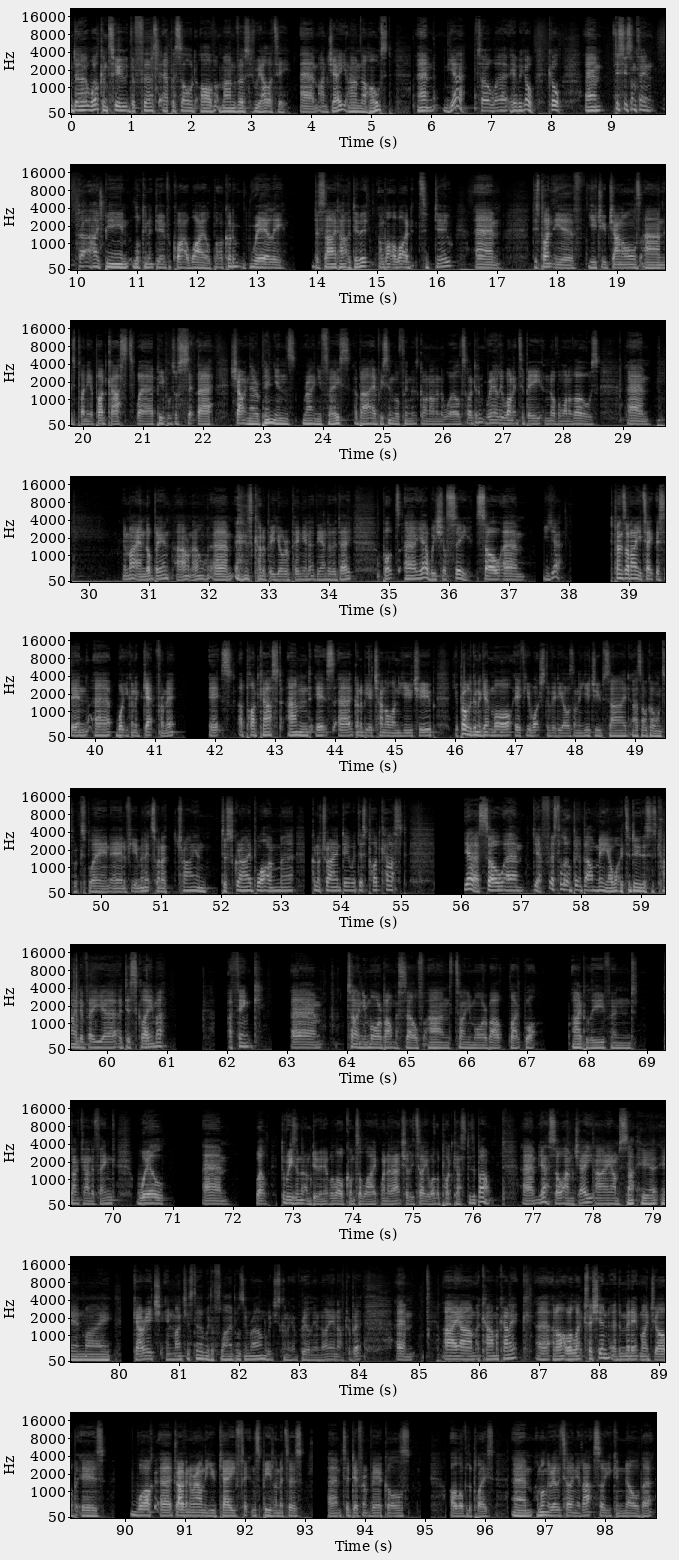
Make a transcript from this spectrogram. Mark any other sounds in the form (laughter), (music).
And uh, welcome to the first episode of Man vs. Reality. Um, I'm Jay, I'm the host. And yeah, so uh, here we go. Cool. Um, this is something that I've been looking at doing for quite a while, but I couldn't really decide how to do it and what I wanted to do. Um, there's plenty of YouTube channels and there's plenty of podcasts where people just sit there shouting their opinions right in your face about every single thing that's going on in the world. So I didn't really want it to be another one of those. Um, it might end up being, I don't know. Um, (laughs) it's going to be your opinion at the end of the day. But uh, yeah, we shall see. So um, yeah, depends on how you take this in, uh, what you're going to get from it. It's a podcast and it's uh, going to be a channel on YouTube. You're probably going to get more if you watch the videos on the YouTube side, as I'll go on to explain in a few minutes when I try and describe what I'm uh, going to try and do with this podcast. Yeah, so um, yeah, first a little bit about me. I wanted to do this as kind of a uh, a disclaimer. I think um, telling you more about myself and telling you more about like what I believe and that kind of thing will, um, well, the reason that I'm doing it will all come to light when I actually tell you what the podcast is about. Um, yeah, so I'm Jay. I am sat here in my garage in Manchester with a fly buzzing around, which is going to get really annoying after a bit. Um, I am a car mechanic, uh, an auto electrician. At the minute, my job is walk, uh, driving around the UK, fitting speed limiters um, to different vehicles all over the place. Um, I'm only really telling you that so you can know that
